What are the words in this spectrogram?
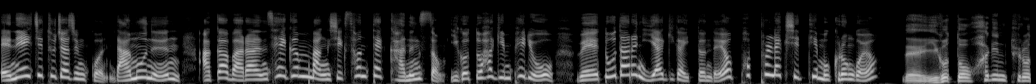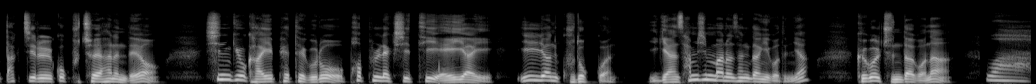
NH투자증권, 나무는 아까 말한 세금 방식 선택 가능성, 이것도 확인 필요, 외에 또 다른 이야기가 있던데요. 퍼플렉시티 뭐 그런 거요? 네, 이것도 확인표로 딱지를 꼭 붙여야 하는데요. 신규 가입 혜택으로 퍼플렉시티 AI 1년 구독권, 이게 한 30만 원 상당이거든요. 그걸 준다거나 와,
